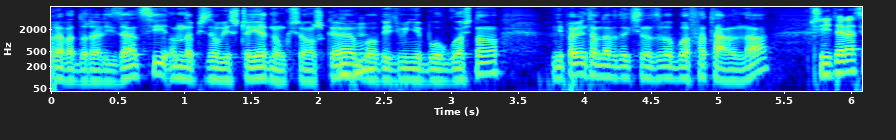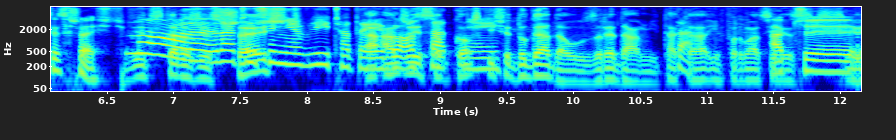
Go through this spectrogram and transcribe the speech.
prawa do realizacji. On napisał jeszcze jedną książkę, Mhm. bo o Wiedźminie było głośno. Nie pamiętam nawet jak się nazywa, była fatalna. Czyli teraz jest sześć. Więc No, teraz ale jest raczej sześć, się nie wlicza tej a jego Andrzej ostatniej. Sapkowski się dogadał z Redami. Taka Tak. informacja A jest czy,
